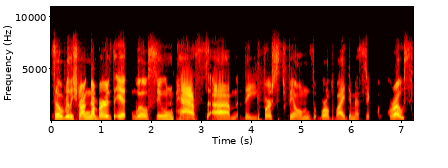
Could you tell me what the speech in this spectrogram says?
So really strong numbers. It will soon pass um, the first film's worldwide domestic gross,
